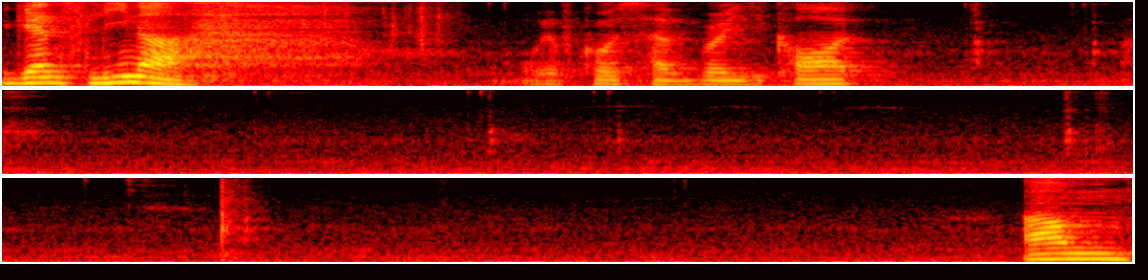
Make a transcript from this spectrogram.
Against Lina, we of course have a very easy call. Um,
